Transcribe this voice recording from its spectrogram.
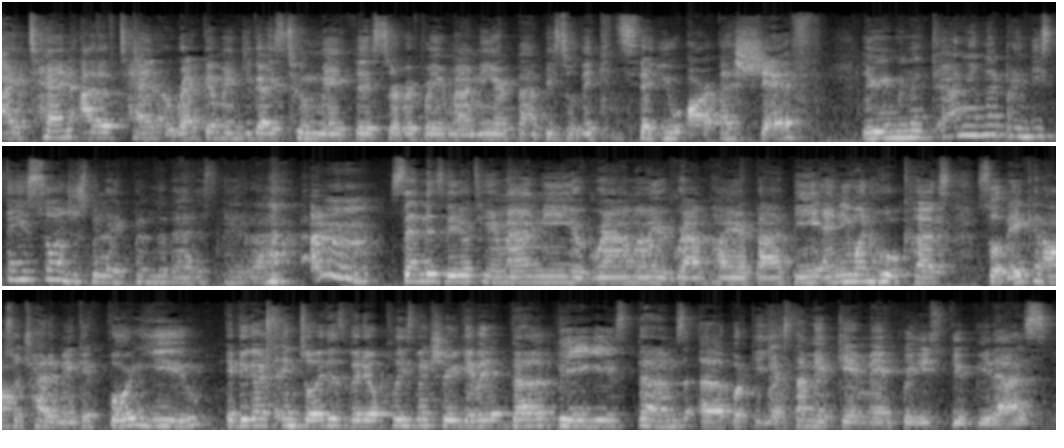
I 10 out of 10 recommend you guys to make this, serve it for your mommy or papi so they can see that you are a chef. They're gonna be like, damn, never aprendiste eso? And just be like, from the baddest perra. Send this video to your mommy, your grandma, your grandpa, your papi, anyone who cooks, so they can also try to make it for you. If you guys enjoyed this video, please make sure you give it the biggest thumbs up, porque ya está me quemé you stupidas.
